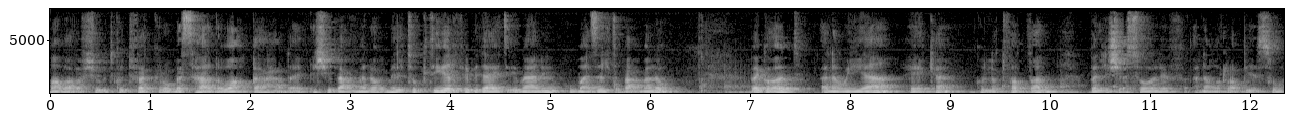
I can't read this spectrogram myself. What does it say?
ما بعرف شو بدكم تفكروا بس هذا واقع هذا إشي بعمله. عملته كثير في بداية إيماني وما زلت بعمله. بقعد أنا وياه هيك بقول له تفضل بلش أسولف أنا والرب يسوع.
